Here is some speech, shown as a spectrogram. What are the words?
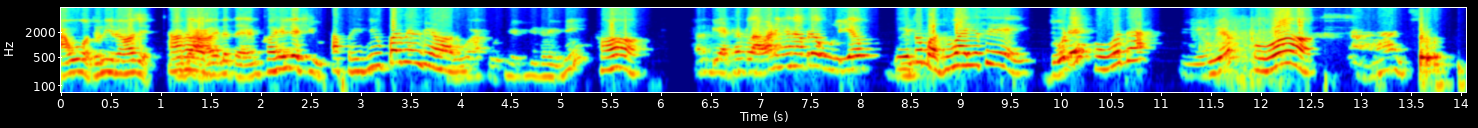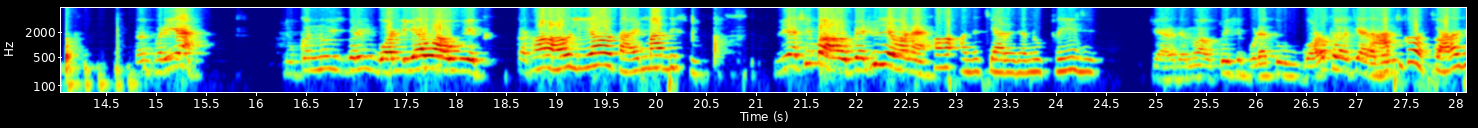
આવું વધુ નહીં રહે. આવે એટલે તેમ કહી લેશું. આ ફ્રીજની ઉપર મેલ દેવાનું. આ કોઠી એટલી રહી નહીં. હા. અને બેઠક લાવવાની હે ને આપણે ઉલી આવ. એ તો બધું આવી જશે. જોડે? હોવો દા એવું એમ? હોવો. ફરિયા દુકાનનું ફરી બોર્ડ લઈ આવું આવું એક. હા આવું લઈ આવો સાઈન માર દઈશું. લેશી બાર પેશું લેવાના. હા અને ચાર હજારનું ફ્રીજ. ચારનું આવતું છે. તું ગોળો થયો ચાર ચાર જ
